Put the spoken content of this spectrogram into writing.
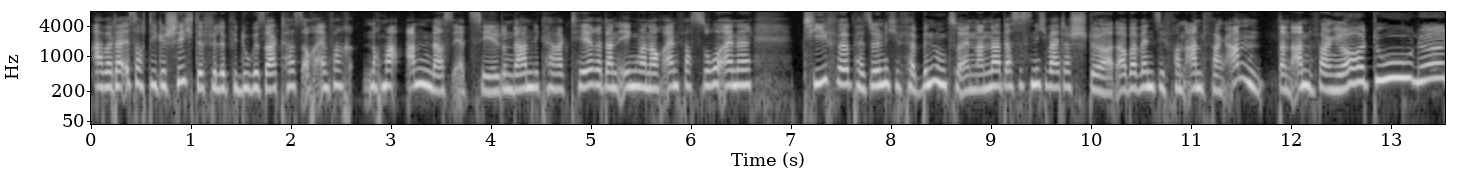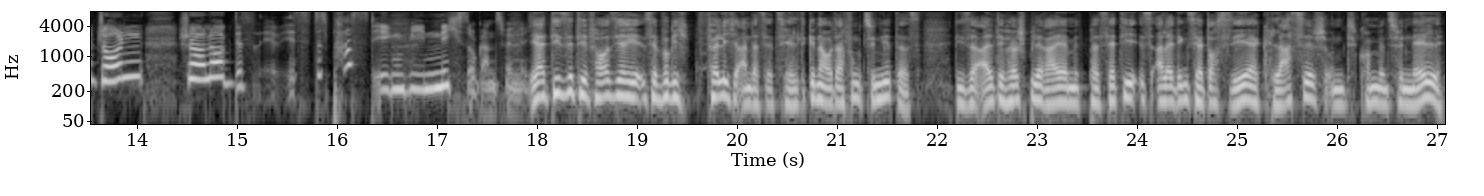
aber da ist auch die Geschichte, Philipp, wie du gesagt hast, auch einfach nochmal anders erzählt. Und da haben die Charaktere dann irgendwann auch einfach so eine tiefe persönliche Verbindung zueinander, dass es nicht weiter stört. Aber wenn sie von Anfang an dann anfangen, ja, du, ne, John, Sherlock, das, ist, das passt irgendwie nicht so ganz, finde ich. Ja, diese TV-Serie ist ja wirklich völlig anders erzählt. Genau, da funktioniert das. Diese alte Hörspielreihe mit Passetti ist allerdings ja doch sehr klassisch und konventionell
